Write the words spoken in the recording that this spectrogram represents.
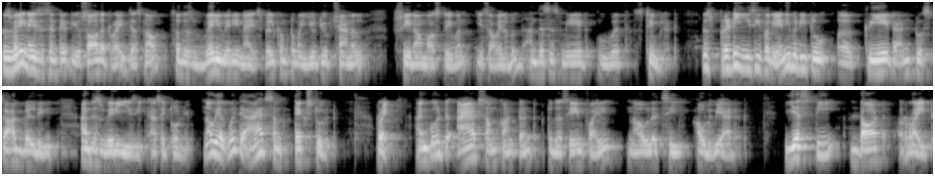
This is very nice, isn't it? You saw that right just now. So this is very, very nice. Welcome to my YouTube channel. Shriram Vasudevan is available and this is made with Streamlit. This is pretty easy for anybody to uh, create and to start building and this is very easy as I told you. Now we are going to add some text to it. Right, I'm going to add some content to the same file. Now let's see how do we add it. st.write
